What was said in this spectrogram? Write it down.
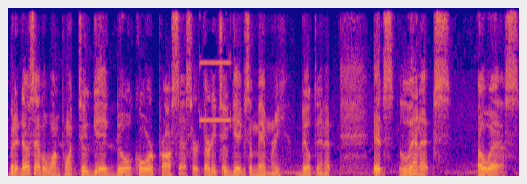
But it does have a 1.2 gig dual core processor, 32 gigs of memory built in it. It's Linux OS,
